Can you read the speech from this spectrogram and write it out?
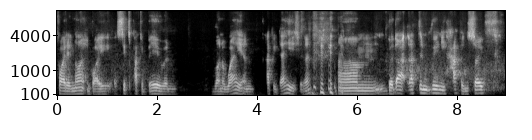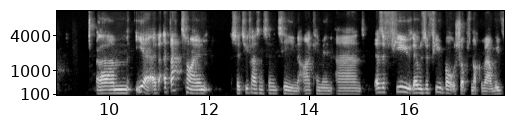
Friday night and buy a six pack of beer and run away and happy days, you know. um, but that that didn't really happen. So um, yeah, at, at that time so 2017 i came in and there's a few there was a few bottle shops knocking around. We've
